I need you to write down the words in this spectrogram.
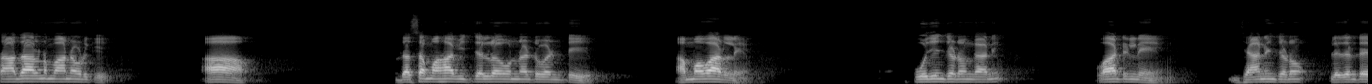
సాధారణ మానవుడికి ఆ దశ మహావిద్యల్లో ఉన్నటువంటి అమ్మవారిని పూజించడం కానీ వాటిని ధ్యానించడం లేదంటే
